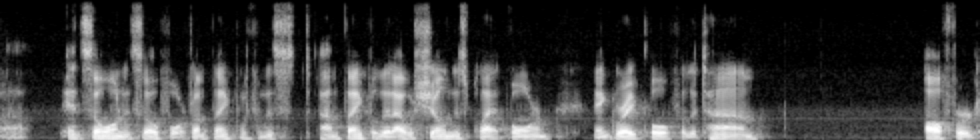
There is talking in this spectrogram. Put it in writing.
Uh, and so on and so forth. I'm thankful for this. I'm thankful that I was shown this platform and grateful for the time offered,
